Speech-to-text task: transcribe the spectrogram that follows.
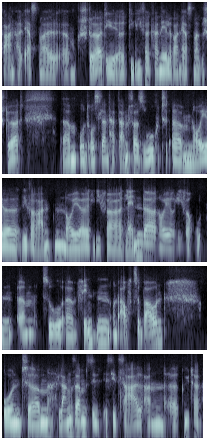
waren halt erstmal ähm, gestört, die, äh, die Lieferkanäle waren erstmal gestört. Ähm, und Russland hat dann versucht, ähm, neue Lieferanten, neue Lieferländer, neue Lieferrouten ähm, zu finden und aufzubauen. Und ähm, langsam ist die Zahl an äh, Gütern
